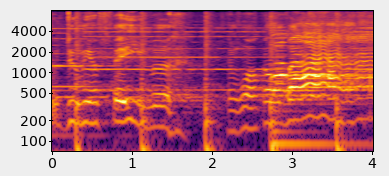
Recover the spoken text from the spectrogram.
So do me a favor and walk on by.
